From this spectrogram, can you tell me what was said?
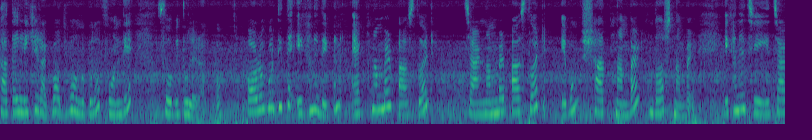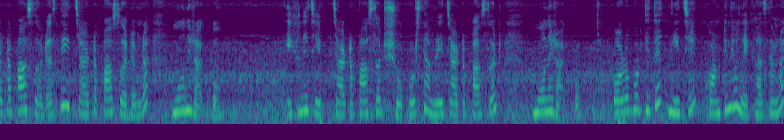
খাতায় লিখে রাখব অথবা অন্য কোনো ফোন দিয়ে ছবি তুলে রাখব। পরবর্তীতে এখানে দেখবেন এক নাম্বার পাসওয়ার্ড, চার নাম্বার পাসওয়ার্ড এবং সাত নাম্বার, দশ নাম্বার। এখানে যে চারটা পাসওয়ার্ড আছে, এই চারটা পাসওয়ার্ড আমরা মনে রাখব। এখানে যে চারটা পাসওয়ার্ড শো করছে, আমরা এই চারটা পাসওয়ার্ড মনে রাখব। পরবর্তীতে নিচে কন্টিনিউ লেখা আছে, আমরা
